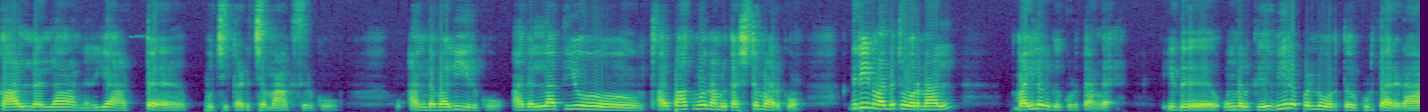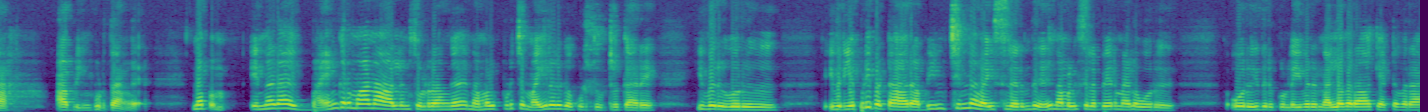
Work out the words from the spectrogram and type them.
கால்லெல்லாம் நிறைய அட்டை பூச்சி கடித்த மார்க்ஸ் இருக்கும். அந்த வலி இருக்கும். அது எல்லாத்தையும் அது பார்க்கும்போது நம்மளுக்கு கஷ்டமாக இருக்கும். திடீர்னு வந்துட்டு ஒரு நாள் மயிலருக்கு கொடுத்தாங்க. இது உங்களுக்கு வீரப்பன்னு ஒருத்தர் கொடுத்தாருடா அப்படின்னு கொடுத்தாங்க. என்ன என்னடா பயங்கரமான ஆளுன்னு சொல்றாங்க. நம்மளுக்கு பிடிச்ச மயிலருக கொடுத்து விட்டுருக்காரு. இவர் ஒரு இவர் எப்படிப்பட்ட ஆறு அப்படின்னு சின்ன வயசுல இருந்து நம்மளுக்கு சில பேர் மேல ஒரு ஒரு இது இருக்குல்ல இவர் நல்லவரா கெட்டவரா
